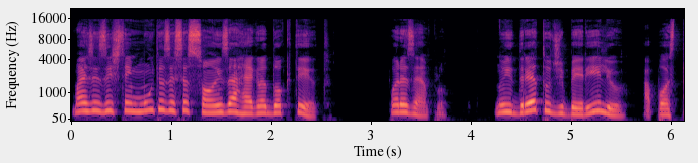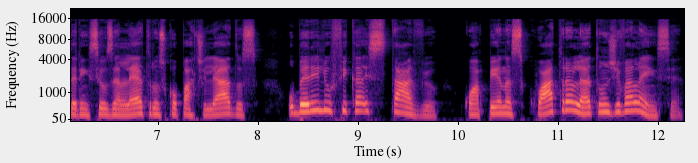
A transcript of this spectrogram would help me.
Mas existem muitas exceções à regra do octeto. Por exemplo, no hidreto de berílio, após terem seus elétrons compartilhados, o berílio fica estável, com apenas quatro elétrons de valência.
